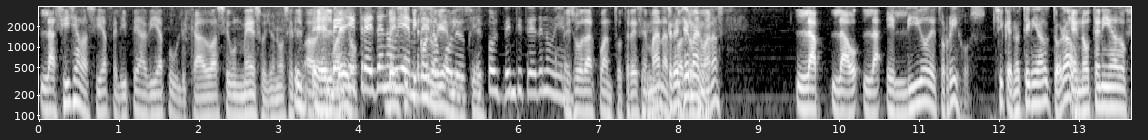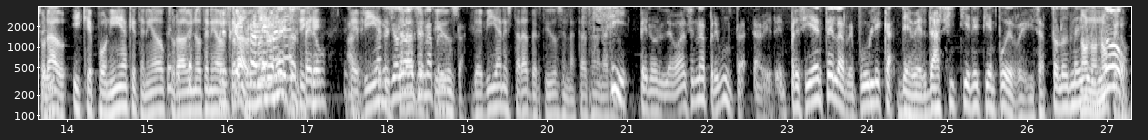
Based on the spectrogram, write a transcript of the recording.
la silla vacía, Felipe había publicado hace un mes o yo no sé. El- el cuánto. 23 de 20 y pico noviembre, lo noviembre, publicó- sí. el pol- 23 de noviembre. ¿Eso da cuánto? ¿Tres semanas? Tres ¿Cuatro semanas. La, la- la- el lío de Torrijos, Sí, que no tenía doctorado. que no tenía doctorado y que ponía que tenía doctorado y no tenía es que el doctorado. problema no es eso, Así pero- que ver, debían, pero yo le estar voy a hacer una advertidos, pregunta. debían estar advertidos en la Casa de Nariño. Sí, pero le voy a hacer una pregunta. A ver, ¿el presidente de la República de verdad sí tiene tiempo de revisar todos los medios? No, no, no, pero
